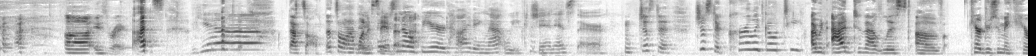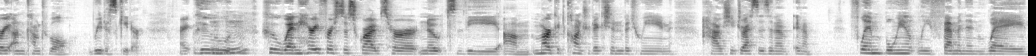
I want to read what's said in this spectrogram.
uh is right. that's Yeah. that's all. That's all I want to say There's about no that. beard hiding that weak chin, is there? Just a just a curly goatee. I would add to that list of characters who make Harry uncomfortable. Rita Skeeter, right? Who, who, when Harry first describes her, notes the um, marked contradiction between how she dresses in a in a flamboyantly feminine way,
